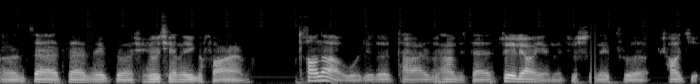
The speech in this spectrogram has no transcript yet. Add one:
嗯、在在那个选秀前的一个方案吧。康纳，我觉得他本场比赛最亮眼的就是那次超解，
